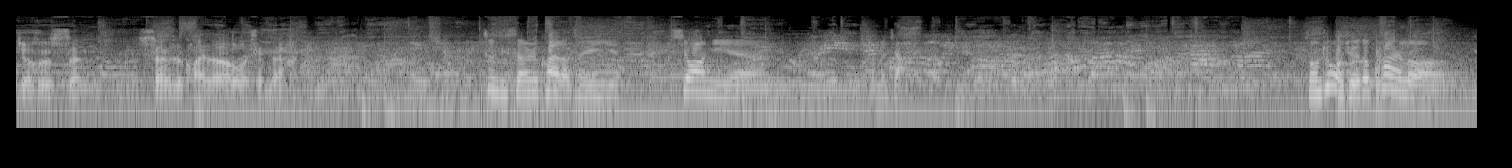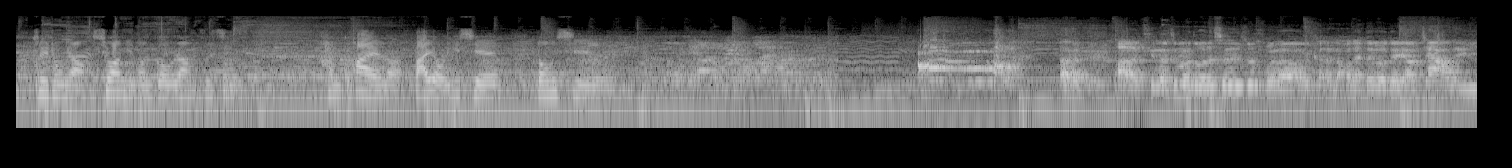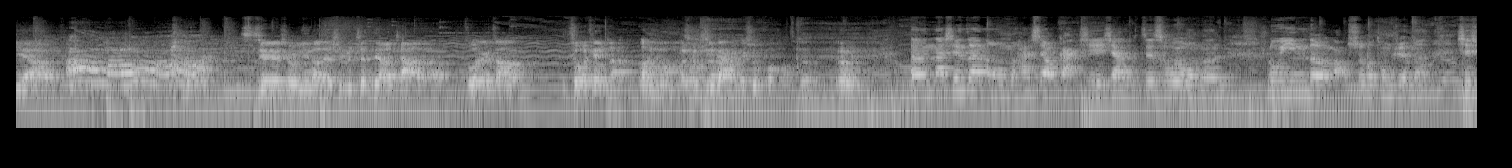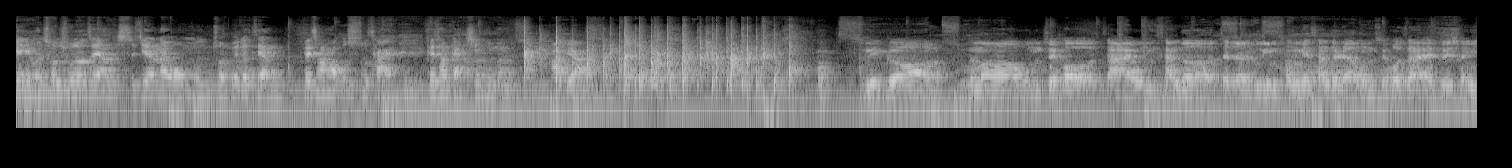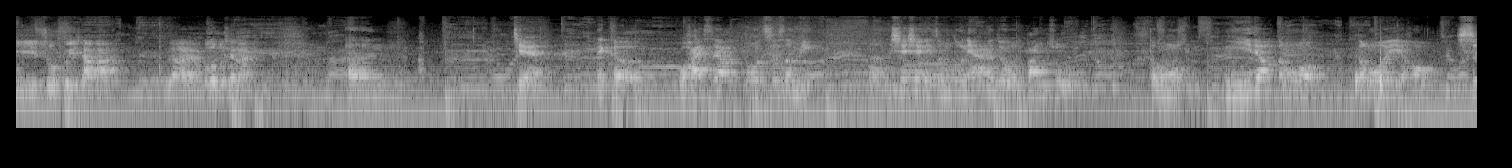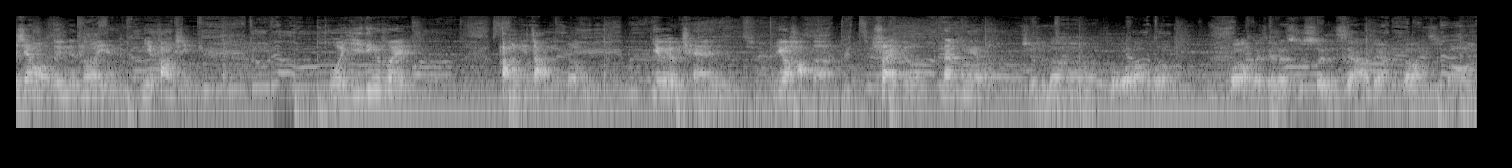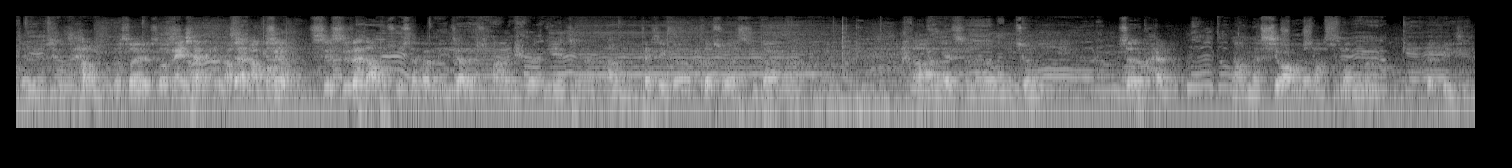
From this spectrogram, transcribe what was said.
就是生生日快乐，我现在很。祝你生日快乐，陈雨怡！希望你，嗯，怎么讲？总之，我觉得快乐最重要。希望你能够让自己很快乐，把有一些东西。啊，听了这么多的生日祝福呢，看脑袋都有点要炸了一样。啊！九九熊，你脑袋是不是真的要炸了？昨天炸了。昨天的？嗯，好像膝盖还没修复好，真的。嗯。嗯，那现在呢，我们还是要感谢一下这次为我们录音的老师和同学们，谢谢你们抽出了这样的时间来为我们准备了这样非常好的素材，非常感谢你们。阿弟啊。那个，那么我们最后在我们三个在这录音棚里面三个人，我们最后再对陈一祝福一下吧。来，胡萝卜先来。嗯，姐，那个我还是要多次声明，嗯，谢谢你这么多年来对我的帮助。等我，你一定要等我，等我以后实现我对你的诺言，你放心，我一定会帮你找一个又有钱又好的帅哥男朋友的。其实呢，我我老我我脑袋现在只剩下两个老师包，现在是这样子的，所以说没事，老师包够了。实实在找不出什么比较有创意的，也只能嗯，在这个特殊的时段呢，呃，也只能祝你生日快乐。然后呢，希望我的老细胞呢恢复一些。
